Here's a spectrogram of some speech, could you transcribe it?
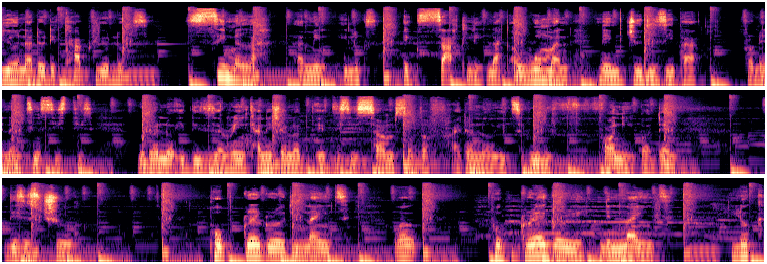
Leonardo DiCaprio looks similar. I mean, he looks exactly like a woman named Judy Zipper from the 1960s. We don't know if this is a reincarnation or if this is some sort of I don't know. It's really funny, but then this is true. Pope Gregory the Ninth well, Pope Gregory the Ninth look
